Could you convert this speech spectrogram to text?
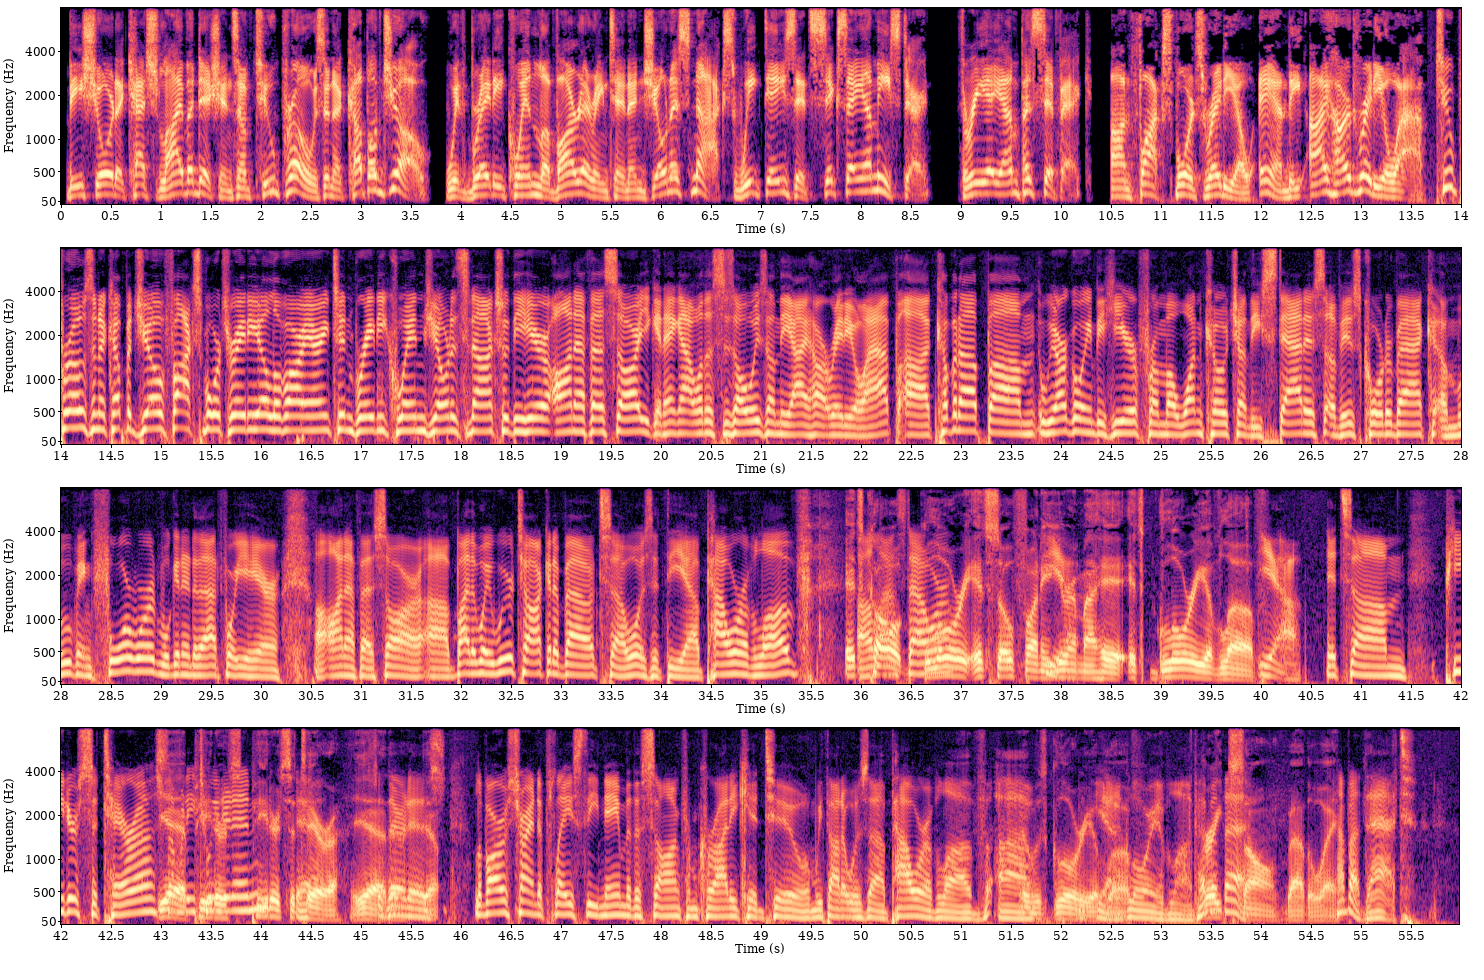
Be sure to catch live editions of Two Pros and a Cup of Joe with Brady Quinn, LaVar Arrington, and Jonas Knox weekdays at 6 a.m. Eastern, 3 a.m. Pacific on Fox Sports Radio and the iHeartRadio app. Two pros and a cup of Joe, Fox Sports Radio, LaVar Arrington, Brady Quinn, Jonas Knox with you here on FSR. You can hang out with us as always on the iHeartRadio app. Uh, coming up, um, we are going to hear from uh, one coach on the status of his quarterback uh, moving forward. We'll get into that for you here uh, on FSR. Uh, by the way, we were talking about, uh, what was it, the power of love? It's called Glory. It's so funny. Yeah. You're in my head. It's Glory of Love. Yeah. It's um, Peter Cetera. Somebody yeah, Peter, tweeted in. Peter Cetera. Yeah. yeah so there it is. Yeah. LaVar was trying to place the name of the song from Karate Kid 2, and we thought it was uh, Power of Love. Uh, it was Glory of yeah, Love. Yeah, Glory of Love. How Great song, by the way. How about that?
